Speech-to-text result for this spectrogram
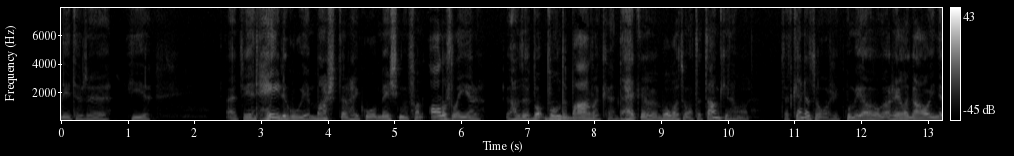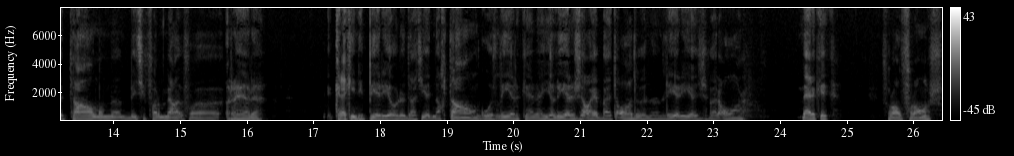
die er uh, hier. Het was een hele goede master. Hij kon mensen van alles leren. Dat is wonderbaarlijk. Daar heb ik wel wat aan te danken aan. Dat ken het toch. Ik kom hier al redelijk gauw in de taal een beetje voor reden. Ik krijg in die periode dat je nog taal goed leren kennen. Je leert ze je bij het ouder, dan leer je ze bij oor. Merk ik. Vooral Frans.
